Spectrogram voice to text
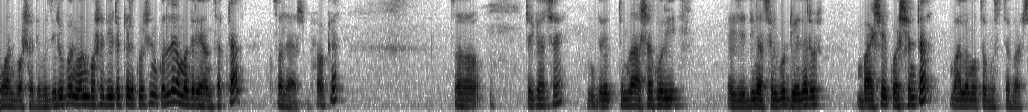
ওয়ান বসা দেবো। জিরো পয়েন্ট ওয়ান বসা দিয়ে এটা ক্যালকুলেশন করলে আমাদের এই আনসারটা চলে আসবে ওকে তো ঠিক আছে তোমরা আশা করি এই যে দিনাজপুর বোর্ড দুই হাজার বাইশের কোয়েশ্চেনটা ভালো মতো বুঝতে পারছ।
